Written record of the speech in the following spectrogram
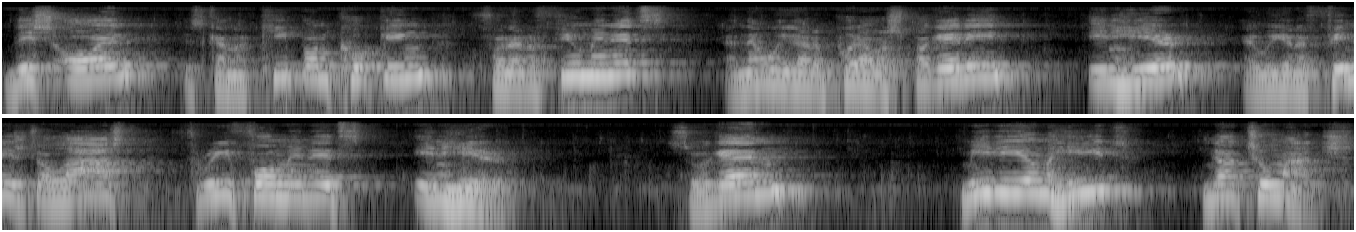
This oil is gonna keep on cooking for another few minutes and then we're gonna put our spaghetti in here and we're gonna finish the last three, four minutes in here. So again, medium heat, not too much.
